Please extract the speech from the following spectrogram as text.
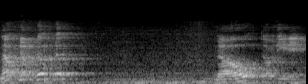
no, no, no, no. No, don't eat it.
